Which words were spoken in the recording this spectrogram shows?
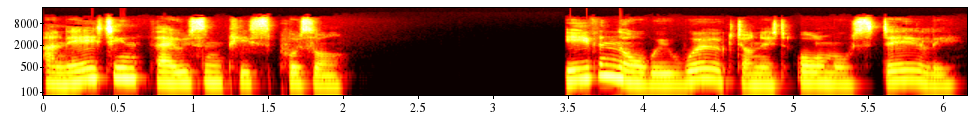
an 18,000 piece puzzle. Even though we worked on it almost daily,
